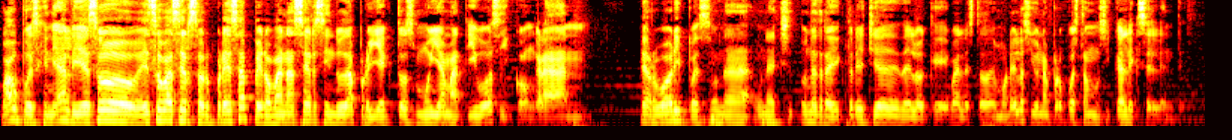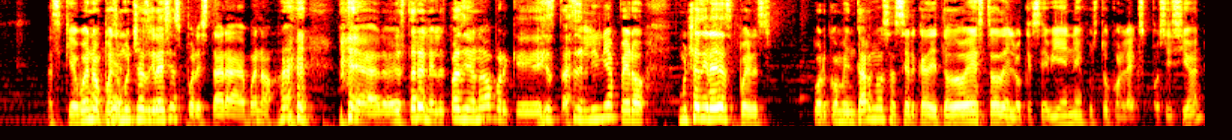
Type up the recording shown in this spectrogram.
Wow, pues genial. Y eso, eso va a ser sorpresa, pero van a ser sin duda proyectos muy llamativos y con gran fervor y pues una, una, una trayectoria chida de lo que va el estado de Morelos y una propuesta musical excelente. Así que bueno, pues es. muchas gracias por estar, ah, bueno, estar en el espacio, ¿no? Porque estás en línea, pero muchas gracias pues por comentarnos acerca de todo esto, de lo que se viene justo con la exposición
